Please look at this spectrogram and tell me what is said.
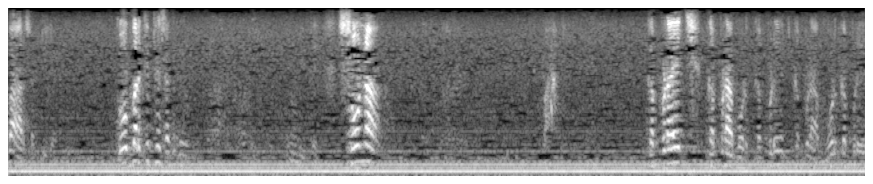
باہر سٹی جاتی گوبر کتنے سکتے ہو؟ سونا۔ کپڑا کپڑا مڑ کپڑے کپڑا مڑ کپڑے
